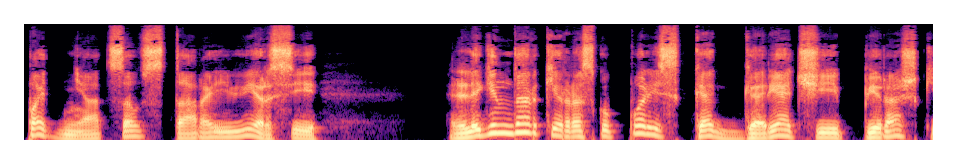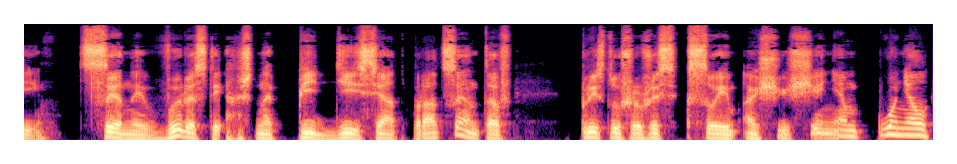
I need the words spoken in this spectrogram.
подняться в старой версии. Легендарки раскупались как горячие пирожки. Цены выросли аж на 50%. Прислушавшись к своим ощущениям, понял,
